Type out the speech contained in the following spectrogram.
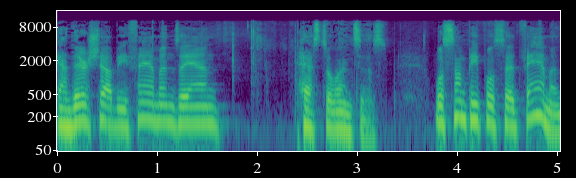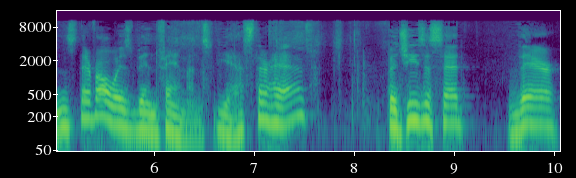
And there shall be famines and pestilences. Well, some people said famines. There have always been famines. Yes, there have. But Jesus said, there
